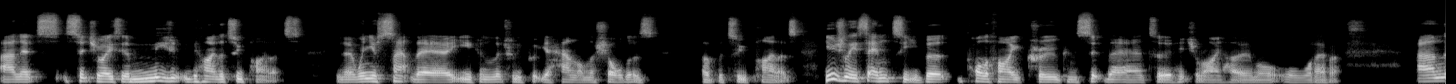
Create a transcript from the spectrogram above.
and it's situated immediately behind the two pilots. You know, when you're sat there, you can literally put your hand on the shoulders of the two pilots. Usually it's empty, but qualified crew can sit there to hitch a ride home or, or whatever. And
